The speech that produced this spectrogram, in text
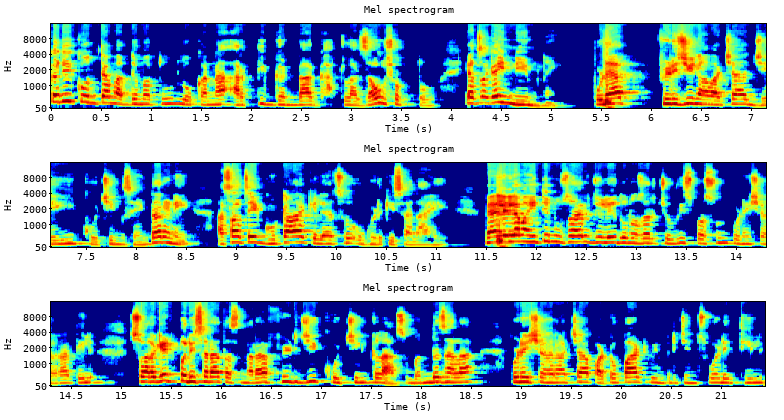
कधी कोणत्या माध्यमातून लोकांना आर्थिक गंडा घातला जाऊ शकतो याचा काही नेम नाही. पुण्यात फिडजी नावाच्या जेई कोचिंग सेंटरने असाच एक घोटाळा केल्याचं उघडकीस आलं आहे. मिळालेल्या माहितीनुसार जुलै दोन हजार चोवीसपासून पुणे शहरातील स्वारगेट परिसरात असणारा फिडजी कोचिंग क्लास बंद झाला. पुणे शहराच्या पाठोपाठ पिंपरी चिंचवड येथील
